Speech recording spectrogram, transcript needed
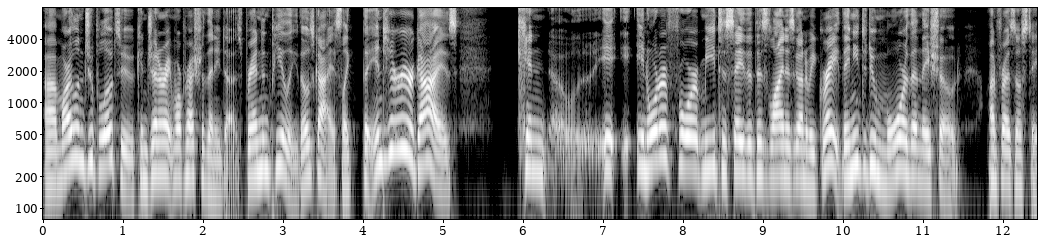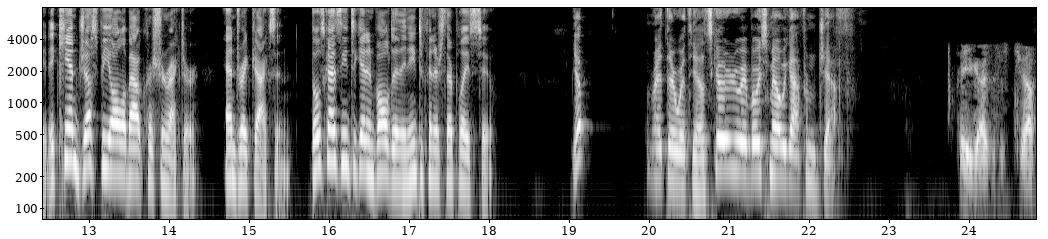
Uh, Marlon Tupelotu can generate more pressure than he does. Brandon Pili, those guys, like the interior guys, can, uh, in order for me to say that this line is going to be great, they need to do more than they showed on Fresno State. It can't just be all about Christian Rector and Drake Jackson. Those guys need to get involved and they need to finish their plays too. Yep. I'm right there with you. Let's go to a voicemail we got from Jeff. Hey, you guys, this is Jeff.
